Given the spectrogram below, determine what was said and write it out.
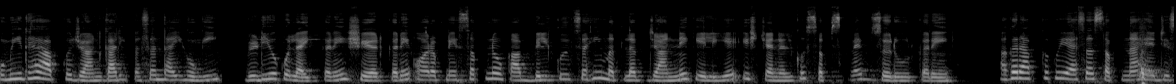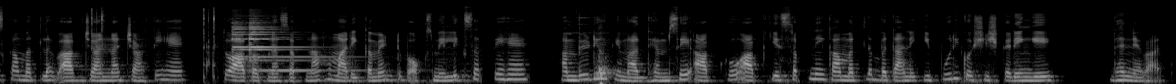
उम्मीद है आपको जानकारी पसंद आई होगी। वीडियो को लाइक करें, शेयर करें और अपने सपनों का बिल्कुल सही मतलब जानने के लिए इस चैनल को सब्सक्राइब ज़रूर करें। अगर आपका कोई ऐसा सपना है जिसका मतलब आप जानना चाहते हैं तो आप अपना सपना हमारे कमेंट बॉक्स में लिख सकते हैं। हम वीडियो के माध्यम से आपको आपके सपने का मतलब बताने की पूरी कोशिश करेंगे। धन्यवाद।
